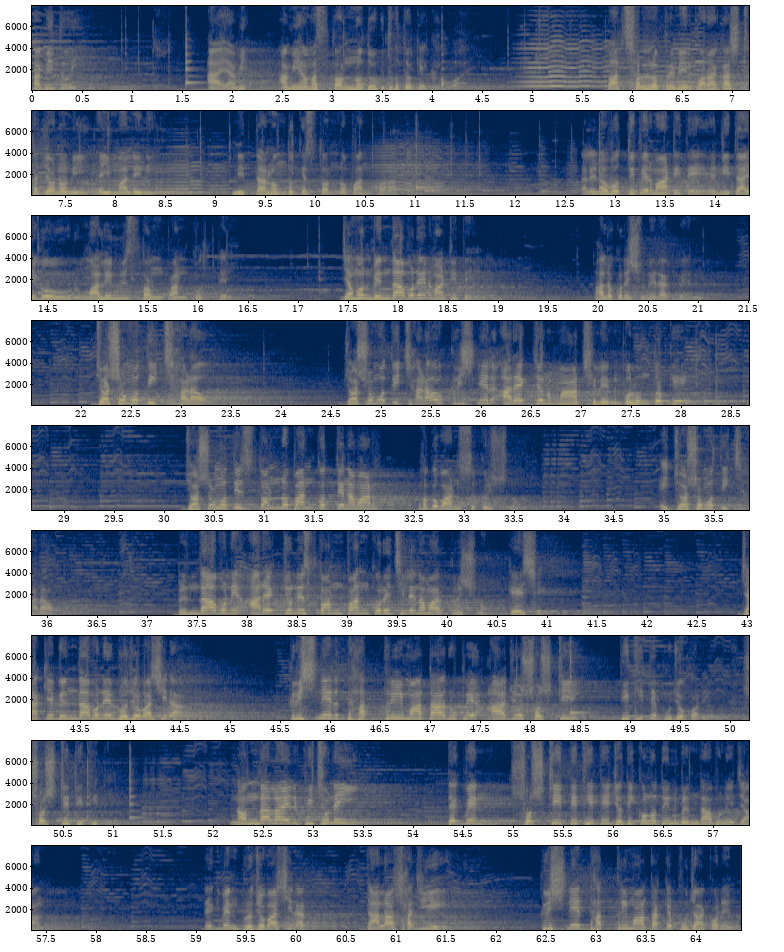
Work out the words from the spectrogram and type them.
খাবি তুই? আয়, আমি আমি আমার স্তন্য দুগ্ধ তোকে খাওয়াই। বাৎসল্য প্রেমের পরাকাষ্ঠা জননী, এই মালিনী, নিত্যানন্দকে স্তন্যপান করাতে। তাহলে নবদ্বীপের মাটিতে নিতাই গৌর মালিনীর স্তনপান করতেন। যেমন বৃন্দাবনের মাটিতে, ভালো করে শুনে রাখবেন, যশোমতী ছাড়াও যশোমতী ছাড়াও কৃষ্ণের আরেকজন মা ছিলেন। বলুন তো কে? যশোমতীর স্তন্যপান করতেন আমার ভগবান শ্রীকৃষ্ণ। এই যশোমতী ছাড়াও বৃন্দাবনে আরেকজনের স্তনপান করেছিলেন আমার কৃষ্ণ, কে সে? যাকে বৃন্দাবনের ব্রজবাসীরা কৃষ্ণের ধাত্রী মাতা রূপে আজও ষষ্ঠী তিথিতে পুজো করে ষষ্ঠী তিথিতে। নন্দালয়ের পিছনেই দেখবেন ষষ্ঠী তিথিতে যদি কোনোদিন বৃন্দাবনে যান দেখবেন ব্রজবাসীরা ডালা সাজিয়ে কৃষ্ণের ধাত্রী মাতাকে পূজা করেন।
